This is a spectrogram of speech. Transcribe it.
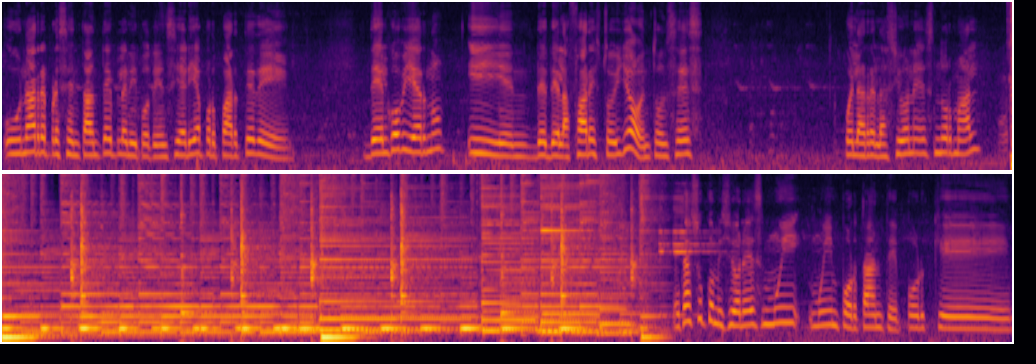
una representante plenipotenciaria por parte de, del gobierno y desde la FAR estoy yo. Entonces, pues la relación es normal. Esta subcomisión es muy, muy importante porque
